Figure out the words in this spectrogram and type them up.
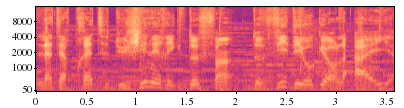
l'interprète du générique de fin de Video Girl Eye.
